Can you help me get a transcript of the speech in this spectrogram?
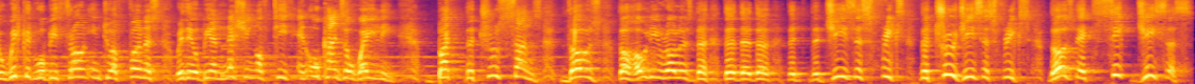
The wicked will be thrown into a furnace where there will be a gnashing of teeth and all kinds of wailing. But the true sons, those, the holy rollers, the, the, the, the, the, the Jesus freaks, the true Jesus freaks, those that seek Jesus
